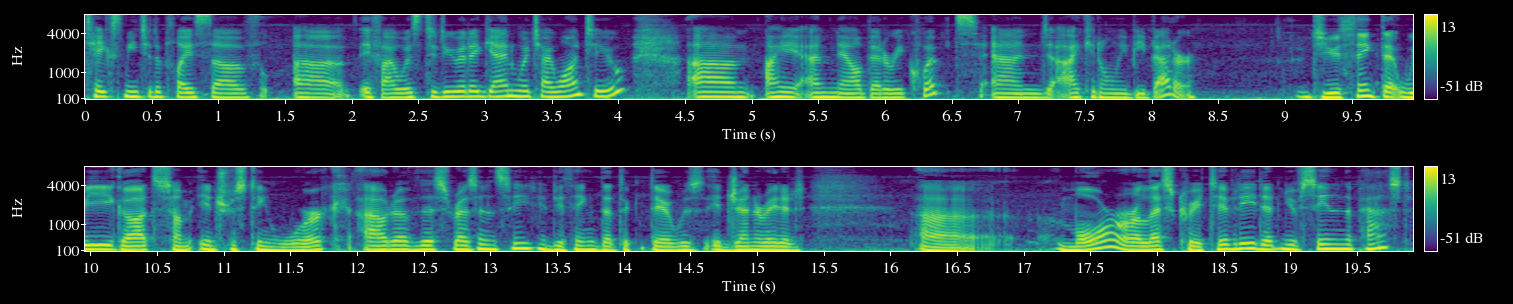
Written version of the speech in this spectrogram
takes me to the place of uh, if I was to do it again, which I want to, um, I am now better equipped and I could only be better. Do you think that we got some interesting work out of this residency? Do you think that the, there was it generated uh, more or less creativity that you've seen in the past?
